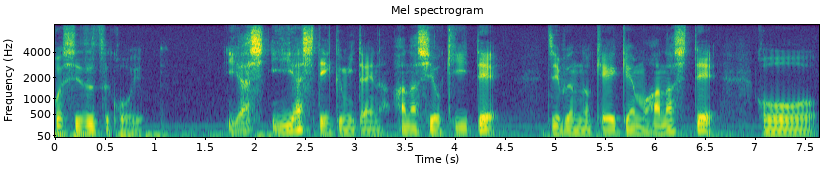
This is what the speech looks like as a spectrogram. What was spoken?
少しずつこう癒し癒していくみたいな話を聞いて自分の経験も話してこ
